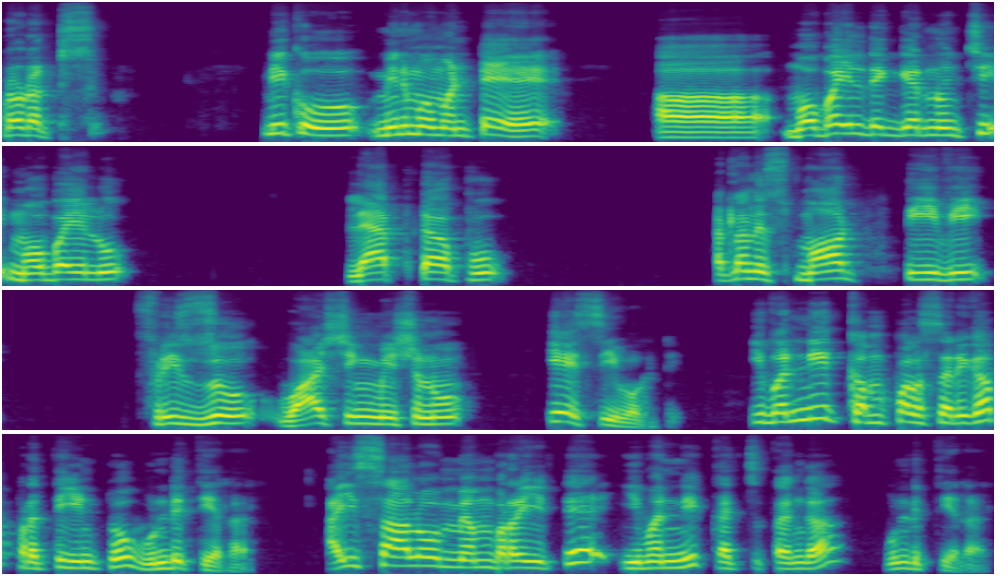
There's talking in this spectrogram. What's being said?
ప్రొడక్ట్స్. మీకు మినిమం అంటే మొబైల్ దగ్గర నుంచి మొబైలు ల్యాప్టాపు అట్లానే smart TV fridge washing machine AC ఒకటి. ఇవన్నీ కంపల్సరిగా ప్రతి ఇంట్లో ఉండి తీరాలి. ఐసాలో మెంబర్ అయితే ఇవన్నీ ఖచ్చితంగా ఉండి తీరాలి.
